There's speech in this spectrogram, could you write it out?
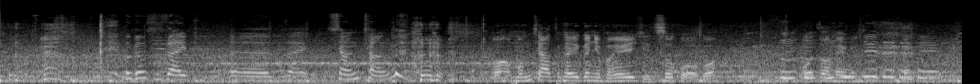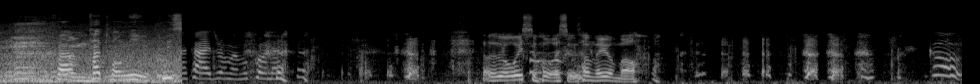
我告诉在呃在商场，我我们下次可以跟你朋友一起吃火锅。嗯，我做那个对对对对，他嗯他同意，你 他说为什么我手上没有毛 Go.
